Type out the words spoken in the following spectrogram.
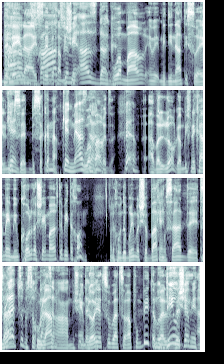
בליל ה-25. פעם אחת ומאז דג. הוא אמר, מדינת ישראל כן. נמצאת בסכנה. כן, מאז הוא דג. אמר את זה. כן. אבל לא, גם לפני כמה ימים, כל ראשי מערכת הביטחון. אנחנו מדברים על שב"כ, כן. מוסד, אה, צה"ל. לא יצאו בסוף כולם- בהצהרה משותפת. הם לא יצאו בהצהרה פומבית, הם אבל הודיעו זה- שהם יצאו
